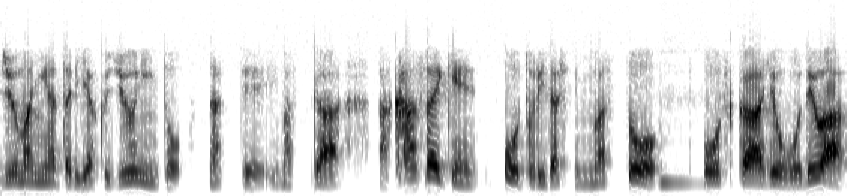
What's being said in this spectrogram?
10万人当たり約10人となっていますが関西圏を取り出してみますと、うん、大阪、兵庫では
